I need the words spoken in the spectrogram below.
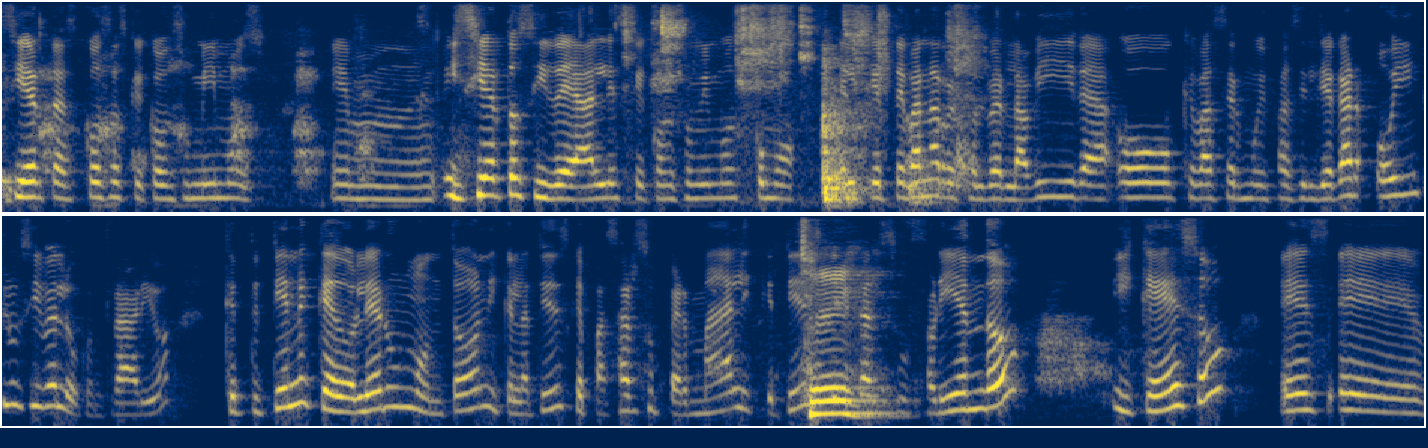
ciertas cosas que consumimos em, y ciertos ideales que consumimos como el que te van a resolver la vida o que va a ser muy fácil llegar o inclusive lo contrario, que te tiene que doler un montón y que la tienes que pasar súper mal y que tienes que estar sufriendo y que eso es eh,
